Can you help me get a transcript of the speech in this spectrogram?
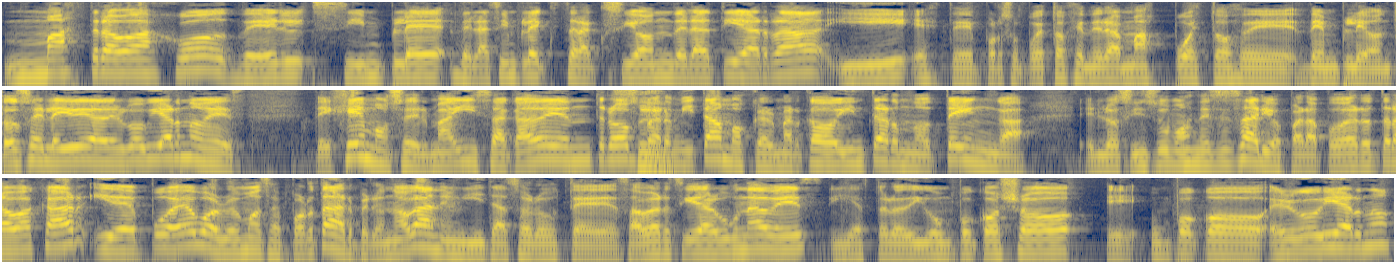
más trabajo del simple, de la simple extracción de la tierra y, este, por supuesto, genera más puestos de, de empleo. Entonces, la idea del gobierno es dejemos el maíz acá adentro, Sí. permitamos que el mercado interno tenga los insumos necesarios para poder trabajar y después volvemos a exportar, pero no ganen guita solo ustedes. A ver si alguna vez, y esto lo digo un poco yo, eh, un poco el gobierno,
